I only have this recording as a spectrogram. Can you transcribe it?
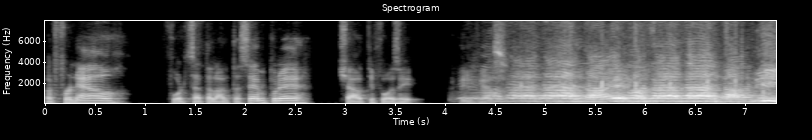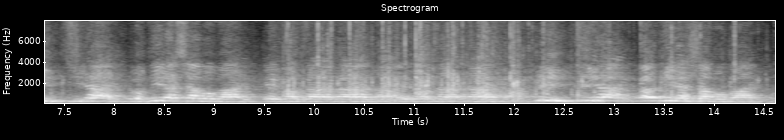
But for now, Forza Atalanta sempre. Ciao tifosi. E vinci dai, non ti lasciamo mai.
